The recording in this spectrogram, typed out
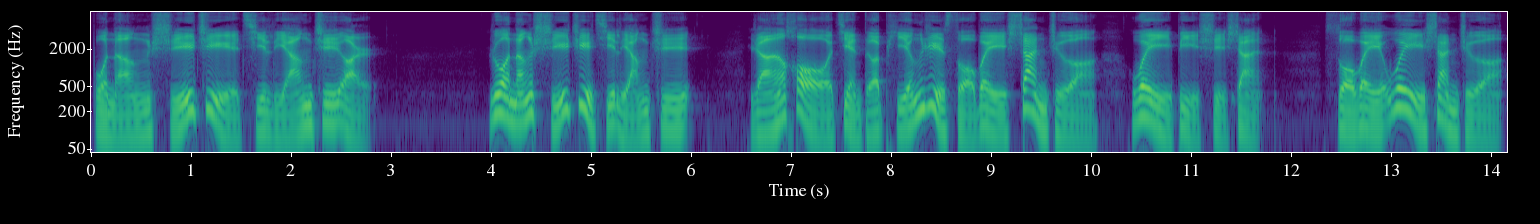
不能实治其良知耳。若能实治其良知，然后见得平日所谓善者未必是善，所谓未善者，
